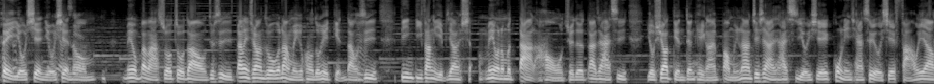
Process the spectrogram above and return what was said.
对有限有限哦。没有办法说做到，就是当然希望说让每个朋友都可以点到，是毕竟地方也比较小，没有那么大了哈。我觉得大家还是有需要点灯可以赶快报名。那接下来还是有一些过年前还是有一些法会要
